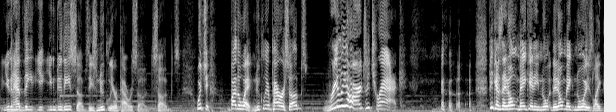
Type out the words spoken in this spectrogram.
you can have the, you, you, can do these subs, these nuclear power sub, subs." Which, by the way, nuclear power subs really hard to track because they don't make any no- they don't make noise like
